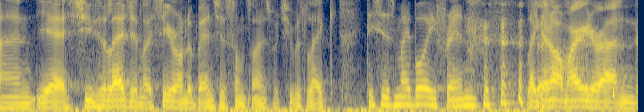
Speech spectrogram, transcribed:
and yeah she's a legend. I see her on the benches sometimes but she was like this is my boyfriend. Like they're not married or and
